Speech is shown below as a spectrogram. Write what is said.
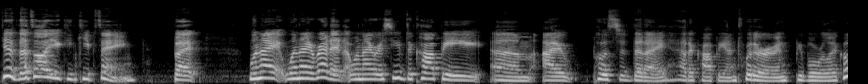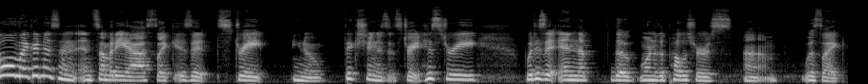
Yeah, that's all you can keep saying. But when I when I read it, when I received a copy, um, I posted that I had a copy on Twitter, and people were like, "Oh my goodness!" And, and somebody asked, like, "Is it straight, you know, fiction? Is it straight history? What is it?" And the the one of the publishers um, was like,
